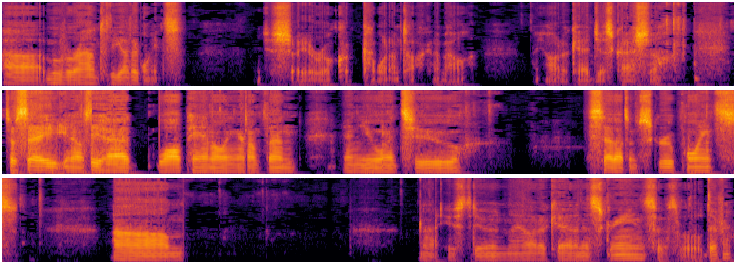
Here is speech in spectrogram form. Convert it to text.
uh, move around to the other points Let me just show you real quick what I'm talking about. My AutoCAD just crashed. So, so say you know, say you had wall paneling or something, and you wanted to set up some screw points. Um, not used to doing my AutoCAD on this screen, so it's a little different.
